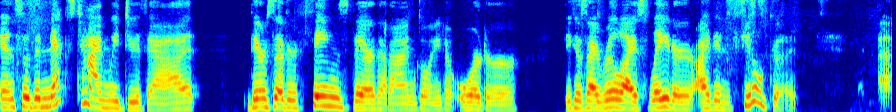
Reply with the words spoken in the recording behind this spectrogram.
And so the next time we do that, there's other things there that I'm going to order because I realized later I didn't feel good. Uh,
